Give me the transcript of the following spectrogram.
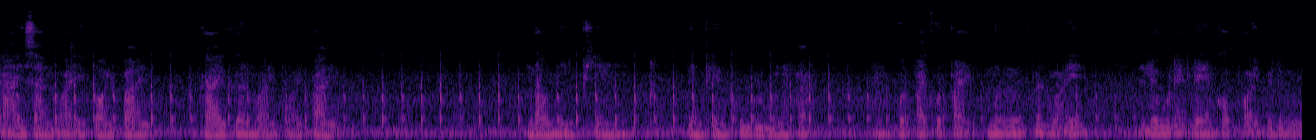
หสั่นไหวปล่อยไปกายเคลื่อนไหวปล่อยไป เรามีเพียงเป็นเพียงผู้ดูนะคะ กดไปกดไปมือเคลื่อนไหว เร็วแรกแรงก็ปล่อยไปเลย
